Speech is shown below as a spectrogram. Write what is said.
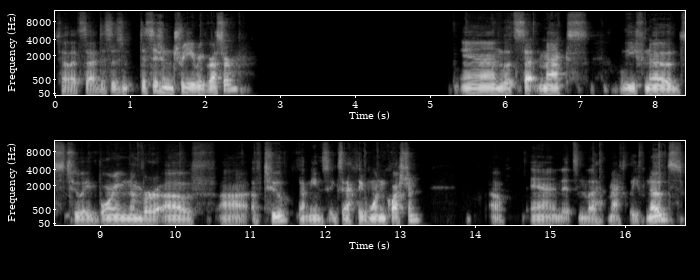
So that's a decision, decision tree regressor. And let's set max leaf nodes to a boring number of, uh, of two. That means exactly one question. Oh, and it's in the max leaf nodes.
